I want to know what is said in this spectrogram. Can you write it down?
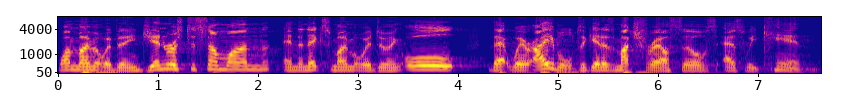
One moment we're being generous to someone, and the next moment we're doing all that we're able to get as much for ourselves as we can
